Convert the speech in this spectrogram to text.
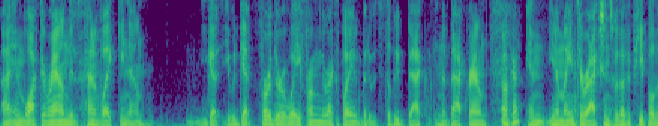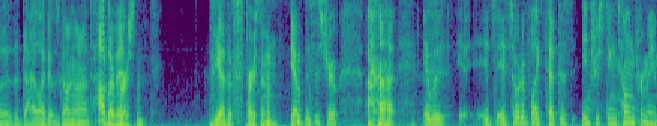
uh, and walked around, it was kind of like you know, you got you would get further away from the record player, but it would still be back in the background. Okay. And you know, my interactions with other people, the the dialogue that was going on on top Other of it, person. the other person. yep, this is true. Uh, it was it, it's it's sort of like set this interesting tone for me,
